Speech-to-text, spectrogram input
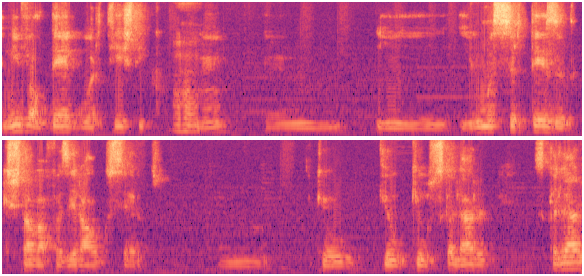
A nível de ego artístico, uhum. né? Um, e, e, uma certeza de que estava a fazer algo certo, um, que, eu, que, eu, que eu se calhar, se calhar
